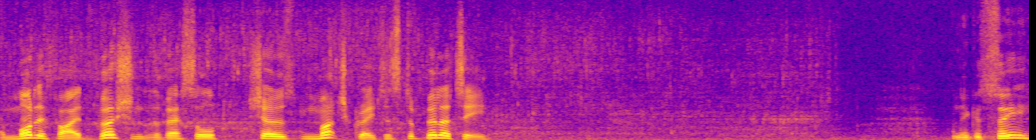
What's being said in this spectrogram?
a modified version of the vessel shows much greater stability. And you can see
